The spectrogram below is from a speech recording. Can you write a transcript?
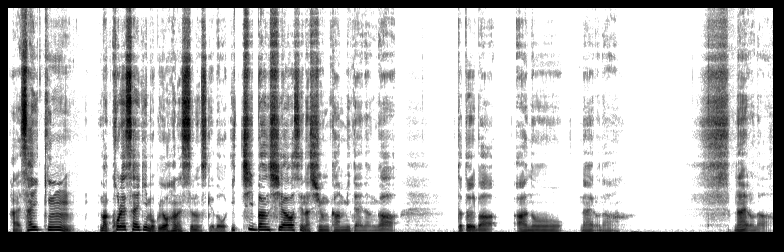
はい。最近、まあこれ最近僕よう話するんですけど、一番幸せな瞬間みたいなのが、例えば、あの、なんやろな。なんやろな。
